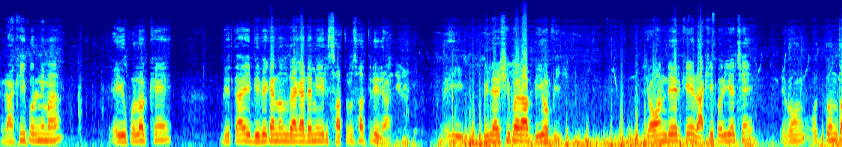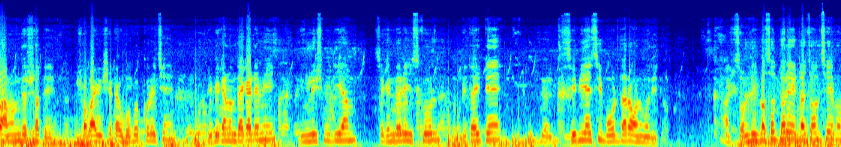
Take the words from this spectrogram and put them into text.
রাখি পূর্ণিমা এই উপলক্ষে বেতাই বিবেকানন্দ একাডেমির ছাত্রছাত্রীরা এই বিলাসীপাড়া বিওপি জওয়ানদেরকে রাখি পরিয়েছে এবং অত্যন্ত আনন্দের সাথে সবাই সেটা উপভোগ করেছে। Vivekananda academy, English medium, secondary school বেতাইতে সিবিএসই বোর্ড E দ্বারা অনুমোদিত। আর চল্লিশ বছর ধরে এটা চলছে এবং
